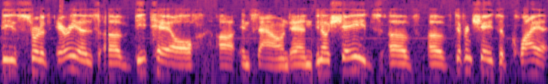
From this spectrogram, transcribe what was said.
these sort of areas of detail uh, in sound and you know shades of of different shades of quiet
